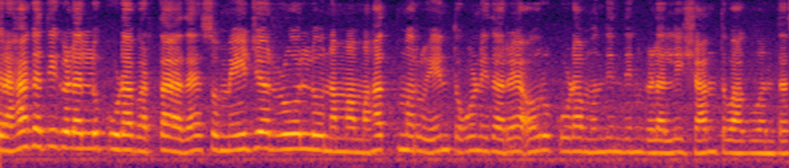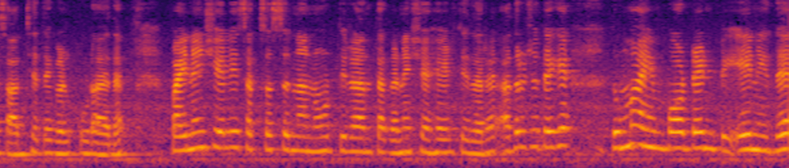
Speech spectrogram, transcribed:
ಗ್ರಹಗತಿಗಳಲ್ಲೂ ಕೂಡ ಬರ್ತಾ ಇದೆ. ಸೊ ಮೇಜರ್ ರೋಲ್ ನಮ್ಮ ಮಹಾತ್ಮರು ಏನು ತಗೊಂಡಿದ್ದಾರೆ, ಅವರು ಕೂಡ ಮುಂದಿನ ದಿನಗಳಲ್ಲಿ ಶಾಂತವಾಗುವಂಥ ಸಾಧ್ಯತೆಗಳು ಕೂಡ ಇದೆ. ಫೈನಾನ್ಷಿಯಲಿ ಸಕ್ಸಸ್ಸನ್ನು ನೋಡ್ತೀರಾ ಅಂತ ಗಣೇಶ ಹೇಳ್ತಿದ್ದಾರೆ. ಅದ್ರ ಜೊತೆಗೆ ತುಂಬ ಇಂಪಾರ್ಟೆಂಟ್ ಏನಿದೆ,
